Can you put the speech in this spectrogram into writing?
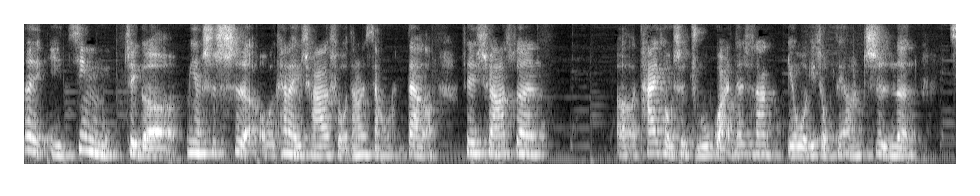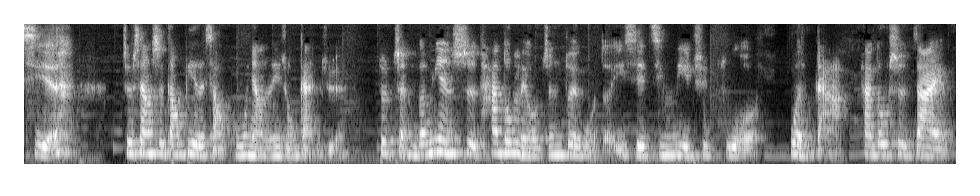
那一进这个面试室，我看到 HR 的时候，我当时想，完蛋了，这 HR 虽然。呃 title 是主管，但是他给我一种非常稚嫩且就像是刚毕业的小姑娘的那种感觉。就整个面试他都没有针对我的一些经历去做问答，他都是在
